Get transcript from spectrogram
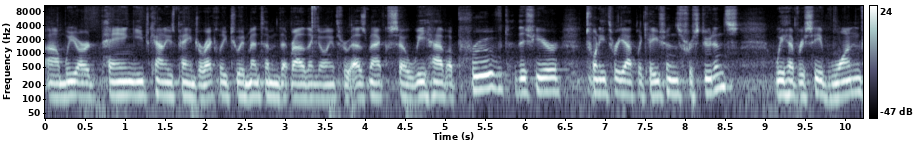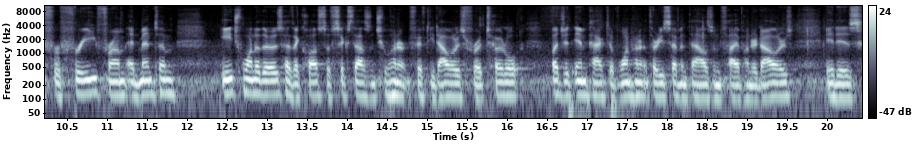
um, we are paying, each county is paying directly to Edmentum that rather than going through ESMEC. So we have approved this year 23 applications for students. We have received one for free from Edmentum. Each one of those has a cost of $6,250 for a total budget impact of $137,500. It is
